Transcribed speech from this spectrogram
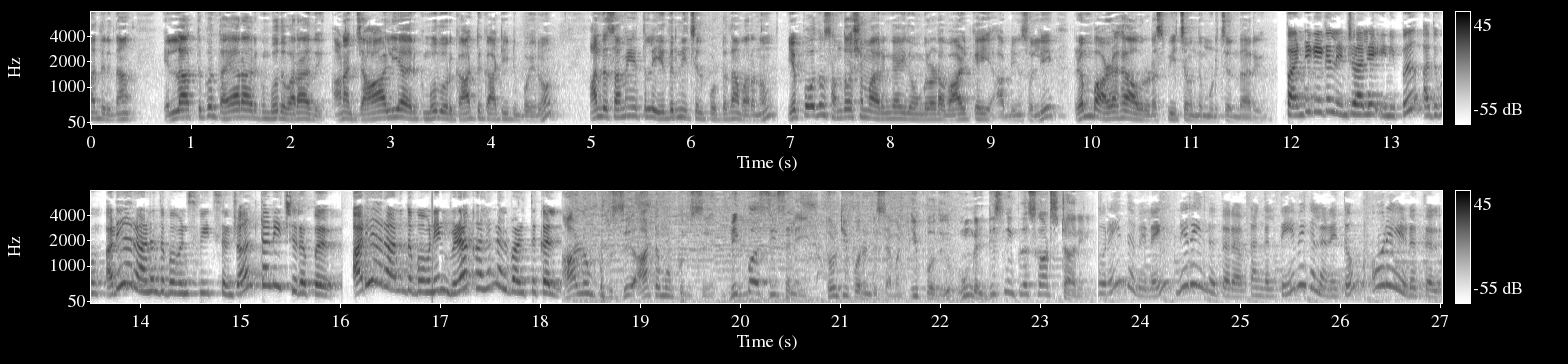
மாதிரி தான். எல்லாத்துக்கும் தயாராக இருக்கும்போது வராது. ஆனால் ஜாலியாக இருக்கும்போது ஒரு காட்டு காட்டிட்டு போயிடும் அந்த சமயத்துல எதிர்நீச்சல் போட்டு தான் வரணும். எப்போதும் சந்தோஷமா இருங்க இது உங்களோட வாழ்க்கை அப்படின்னு சொல்லி ரொம்ப அழகா அவரோட ஸ்பீச்சை வந்து முடிச்சிருந்தாரு. பண்டிகைகள் என்றாலே இனிப்பு அதுவும் அடியார் ஆனந்த பவன் ஸ்வீட்ஸ் என்றால் தனிச்சிறப்பு. அடியார் ஆனந்த பவனின் விழாக்கால நல்வாழ்த்துக்கள். ஆளும் புதுசு ஆட்டமும் புதுசு. பிக் பாஸ் சீசனை டுவெண்ட்டி ஃபோர் இன்டூ செவன் இப்போது உங்கள் டிஸ்னி பிளஸ் ஹாட் ஸ்டாரில் குறைந்த விலை நிறைந்த தரம். தங்கள் தேவைகள் அனைத்தும் ஒரே இடத்தில்.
